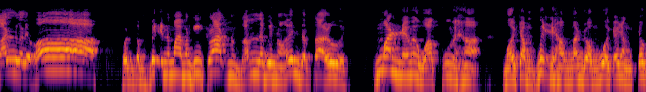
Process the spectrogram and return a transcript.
กันเลยก็เลยว้าคนต้องปิดอันมามันกี่กลาดมันกันเลยพี่น้องเอ็นตัดตาเลยมันเนี่ยไม่ว่ากูไม่ฮะเมื่อจำปิดเลยมันดมบัวใจยังจุก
